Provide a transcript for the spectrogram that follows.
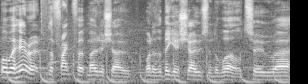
Well, we're here at the Frankfurt Motor Show, one of the biggest shows in the world, to uh,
